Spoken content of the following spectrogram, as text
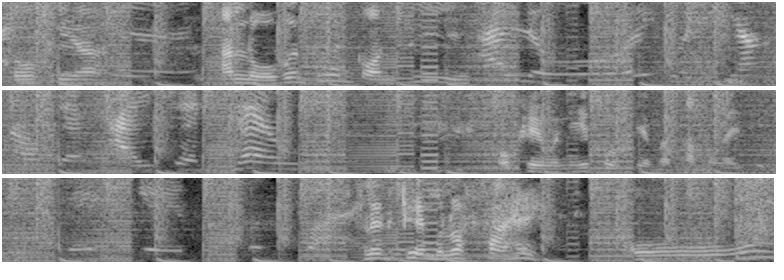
โซเฟียฮัลโหลเพื่อนๆก่อนสิฮัลโหลอยู่ในย่างโซเฟียไทยแชนแนลโอเค วันนี้โซเฟียมาทำอะไรที่นี่เล่นเกมบนรถไฟ เล่นเกมบนรถไฟโอ้ย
